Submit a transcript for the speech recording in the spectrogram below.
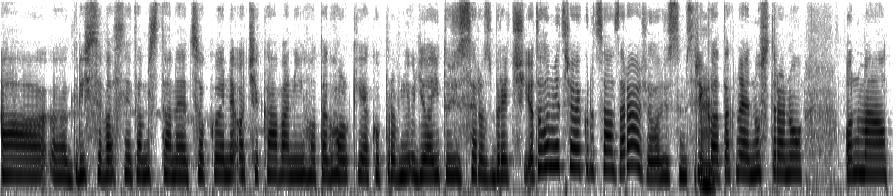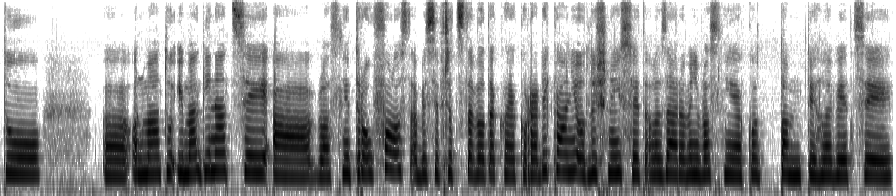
A uh, když se vlastně tam stane cokoliv neočekávaného, tak holky jako první udělají to, že se rozbrečí. A tohle mě třeba jako docela zaráželo, že jsem si říkala, hmm. tak na jednu stranu on má tu Eh, on má tu imaginaci a vlastně troufalost, aby si představil takhle jako radikálně odlišný svět, ale zároveň vlastně jako tam tyhle věci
